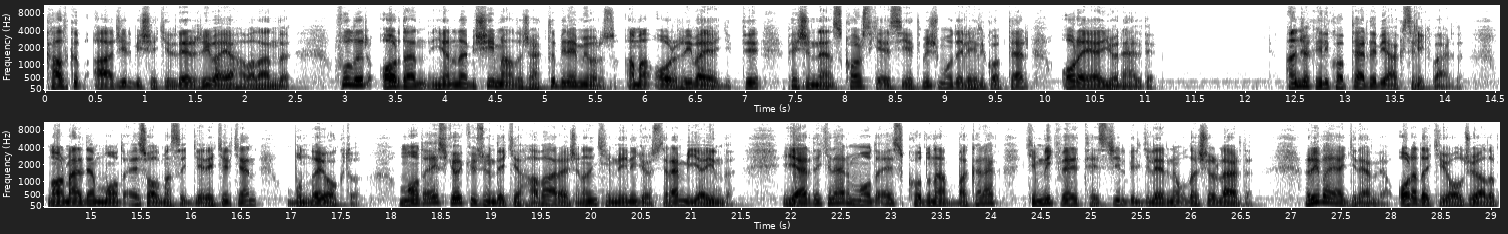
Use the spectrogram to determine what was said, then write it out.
kalkıp acil bir şekilde Riva'ya havalandı. Fuller oradan yanına bir şey mi alacaktı bilemiyoruz ama o Riva'ya gitti. Peşinden Skorsky S-70 modeli helikopter oraya yöneldi. Ancak helikopterde bir aksilik vardı. Normalde Mod S olması gerekirken bunda yoktu. Mod S gökyüzündeki hava aracının kimliğini gösteren bir yayındı. Yerdekiler Mod S koduna bakarak kimlik ve tescil bilgilerine ulaşırlardı. Riva'ya giden ve oradaki yolcuyu alıp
